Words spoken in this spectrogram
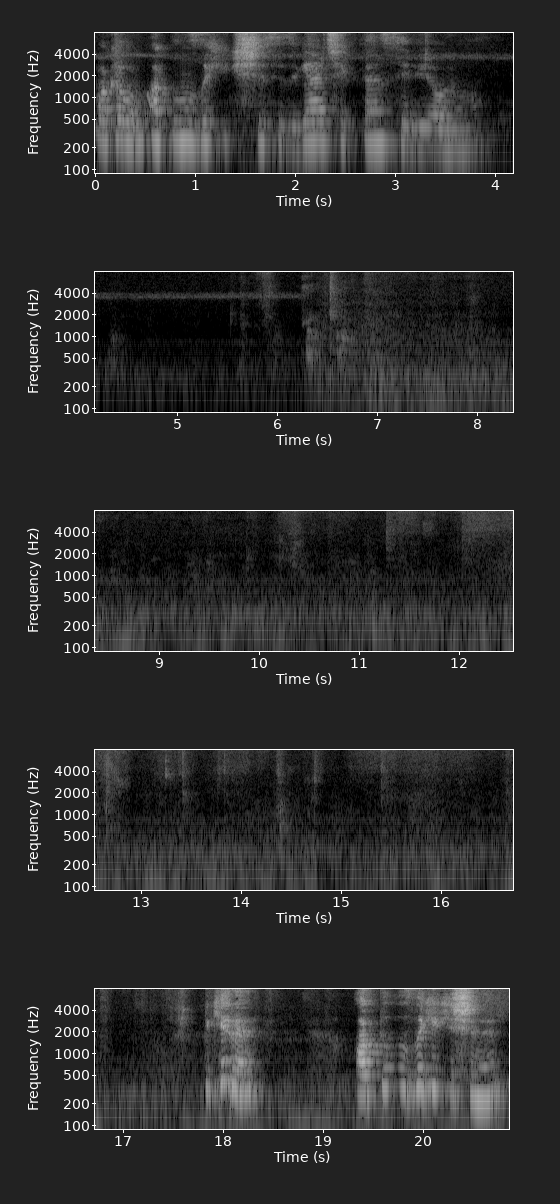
Bakalım aklınızdaki kişi sizi gerçekten seviyor mu? Bir kere aklınızdaki kişinin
